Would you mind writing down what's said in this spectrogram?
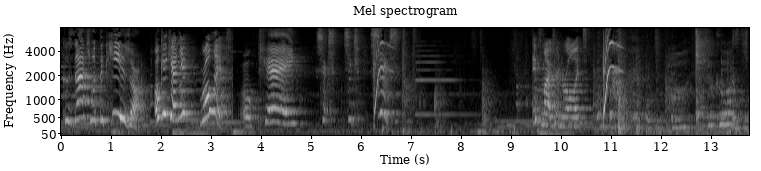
because that's what the key is on. Okay, Canyon, roll it. Okay, six, six, six. My turn to roll it. So close.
